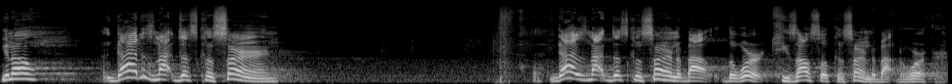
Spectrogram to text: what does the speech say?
You know, God is not just concerned. God is not just concerned about the work, He's also concerned about the worker.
